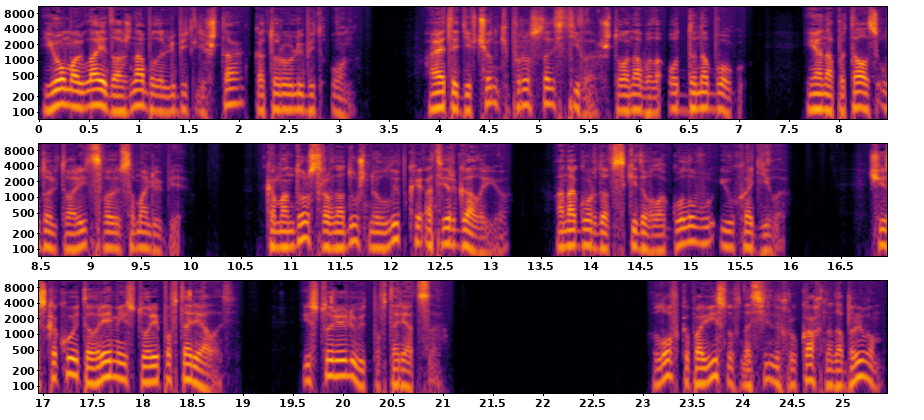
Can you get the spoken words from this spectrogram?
Его могла и должна была любить лишь та, которую любит он. А этой девчонке просто льстило, что она была отдана Богу, и она пыталась удовлетворить свое самолюбие. Командор с равнодушной улыбкой отвергал ее. Она гордо вскидывала голову и уходила. Через какое-то время история повторялась. История любит повторяться. Ловко повиснув на сильных руках над обрывом,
